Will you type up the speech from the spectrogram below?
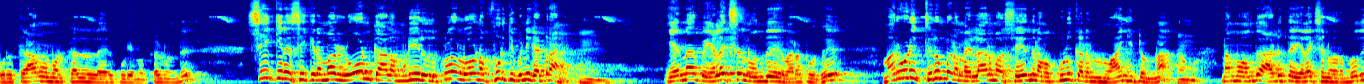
ஒரு கிராம மக்கள் இருக்கக்கூடிய மக்கள் வந்து சீக்கிரம் சீக்கிரமாக லோன் காலம் முடிகிறதுக்குள்ளே லோனை பூர்த்தி பண்ணி கட்டுறாங்க. ஏன்னா இப்போ எலெக்ஷன் வந்து வரப்போகுது. மறுபடியும் திரும்ப நம்ம எல்லாருமா சேர்ந்து நம்ம குழு கடன் வாங்கிட்டோம்னா நம்ம வந்து அடுத்த எலெக்ஷன் வரும்போது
